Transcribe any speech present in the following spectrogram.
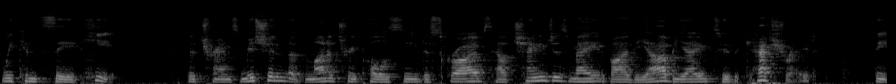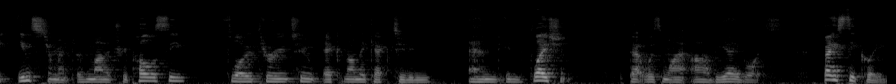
we can see it here. The transmission of monetary policy describes how changes made by the RBA to the cash rate, the instrument of monetary policy, flow through to economic activity and inflation. That was my RBA voice. Basically,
